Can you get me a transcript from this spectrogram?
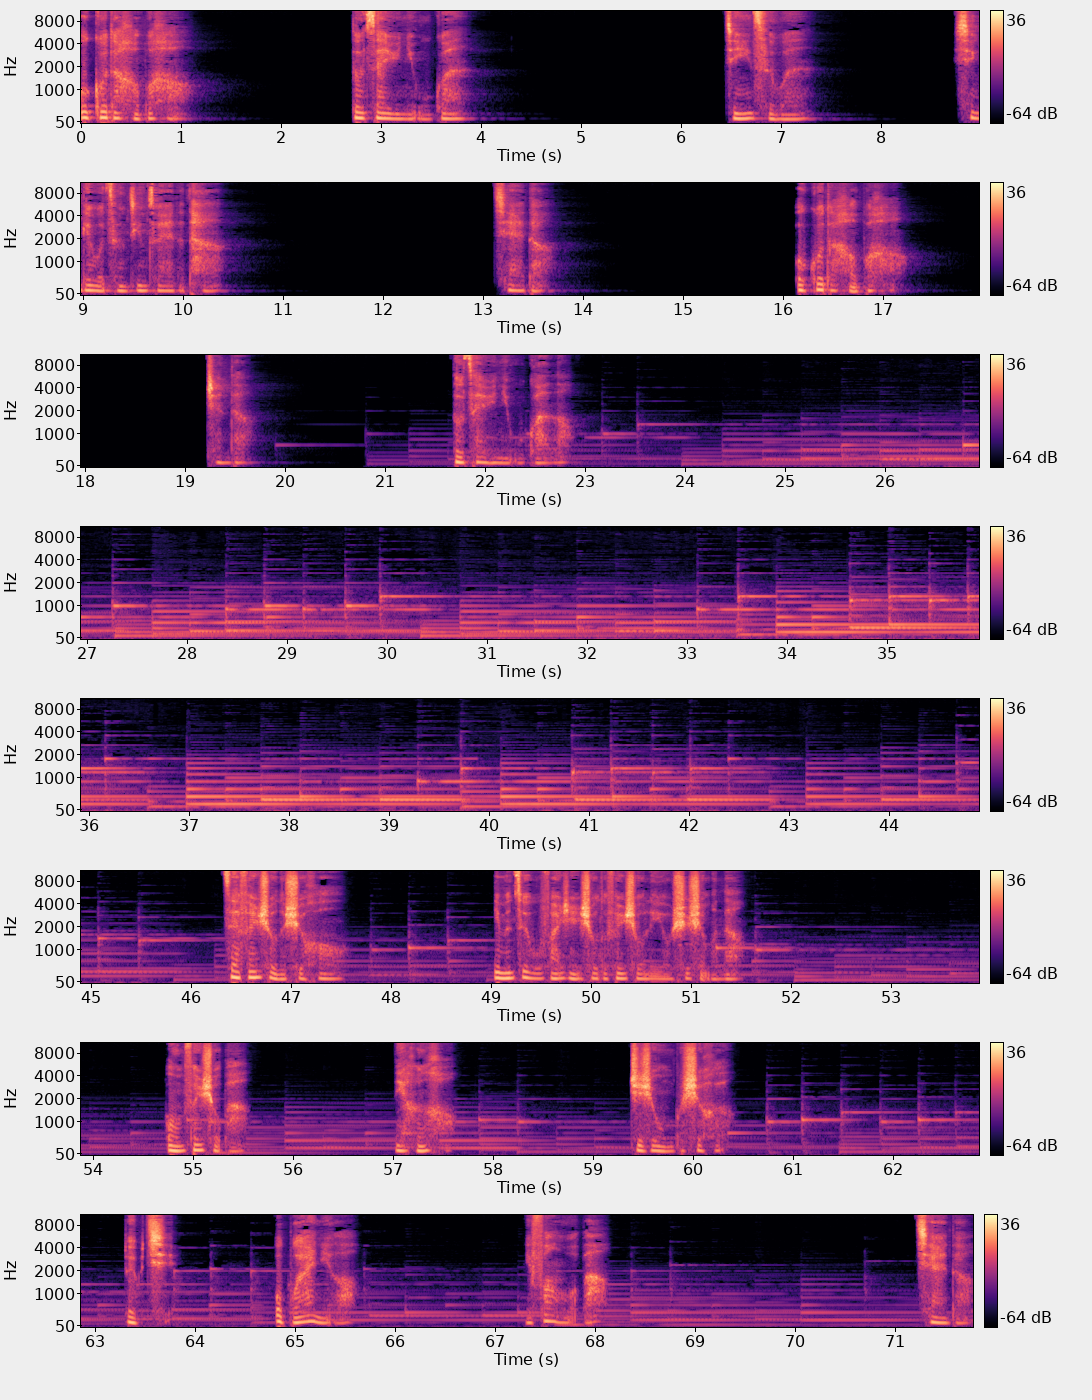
我过得好不好，都在与你无关。谨以此文，献给我曾经最爱的他。亲爱的，我过得好不好，真的都在与你无关了。在分手的时候，你们最无法忍受的分手理由是什么呢？我们分手吧。你很好，只是我们不适合。对不起，我不爱你了。你放了我吧，亲爱的。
